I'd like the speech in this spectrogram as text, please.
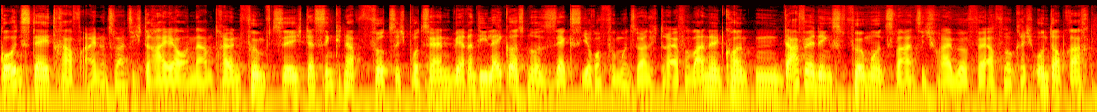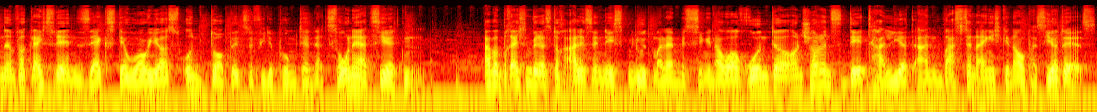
Golden State traf 21 Dreier und nahm 53, das sind knapp 40%, während die Lakers nur 6 ihrer 25 Dreier verwandeln konnten, dafür allerdings 25 Freiwürfe erfolgreich unterbrachten im Vergleich zu den 6 der Warriors und doppelt so viele Punkte in der Zone erzielten. Aber brechen wir das doch alles in den nächsten Minuten mal ein bisschen genauer runter und schauen uns detailliert an, was denn eigentlich genau passiert ist.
